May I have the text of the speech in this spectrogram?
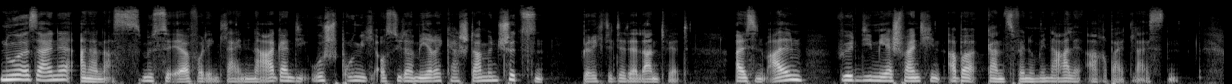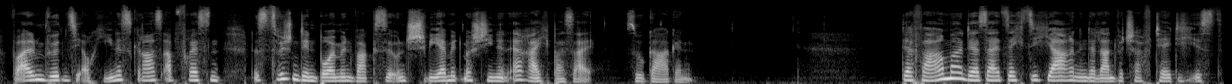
Nur seine Ananas müsse er vor den kleinen Nagern, die ursprünglich aus Südamerika stammen, schützen, berichtete der Landwirt. Alles in allem würden die Meerschweinchen aber ganz phänomenale Arbeit leisten. Vor allem würden sie auch jenes Gras abfressen, das zwischen den Bäumen wachse und schwer mit Maschinen erreichbar sei, so Gagen. Der Farmer, der seit 60 Jahren in der Landwirtschaft tätig ist,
